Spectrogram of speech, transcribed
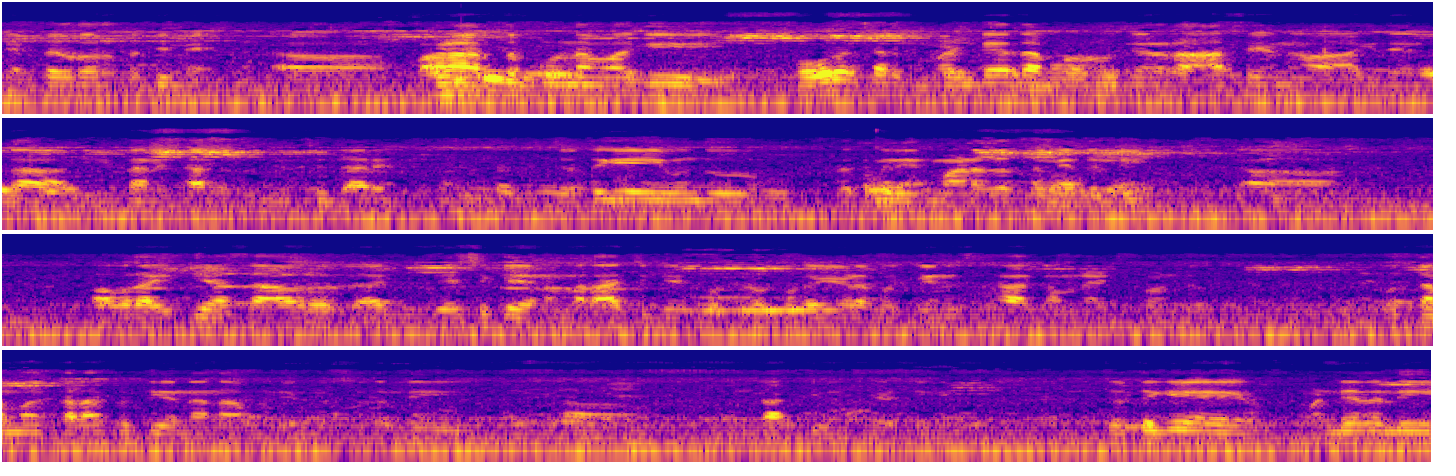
ಕೆಂಪೇಗೌಡರ ಪ್ರತಿಮೆ. ಬಹಳ ಅರ್ಥಪೂರ್ಣವಾಗಿ ಮಂಡ್ಯದ ಬಹು ಜನರ ಆಸೆಯನ್ನು ಆಗಿದೆ ಅಂತ ಈ ತಾನೇ ಶಾಸಕರು ತಿಳಿಸಿದ್ದಾರೆ. ಜೊತೆಗೆ ಈ ಒಂದು ಪ್ರತಿಮೆ ನಿರ್ಮಾಣದ ಸಮಯದಲ್ಲಿ ಅವರ ಇತಿಹಾಸ, ಅವರ ದೇಶಕ್ಕೆ, ನಮ್ಮ ರಾಜ್ಯಕ್ಕೆ ಕೊಟ್ಟಿರುವ ಕೊಡುಗೆಗಳ ಬಗ್ಗೆಯೂ ಸಹ ಗಮನ ಇಟ್ಕೊಂಡು ಉತ್ತಮ ಕಲಾಕೃತಿಯನ್ನು ನಾವು ನಿರ್ಮಿಸುವುದರಲ್ಲಿ ಮುಂದಾಗ್ತೀವಿ ಅಂತ ಹೇಳ್ತೀನಿ. ಜೊತೆಗೆ ಮಂಡ್ಯದಲ್ಲಿ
